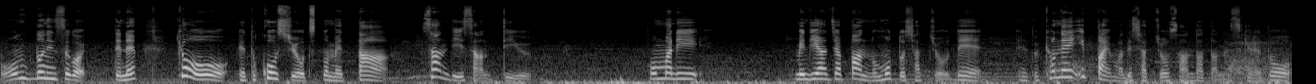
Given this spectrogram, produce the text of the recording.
本当にすごい。でね今日、えっと、講師を務めたサンディさんっていうこんまりメディアジャパンの元社長で、えーと、去年いっぱいまで社長さんだったんですけれど、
